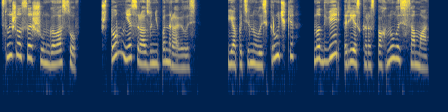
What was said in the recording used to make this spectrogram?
слышался шум голосов, что мне сразу не понравилось. Я потянулась к ручке, но дверь резко распахнулась сама.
